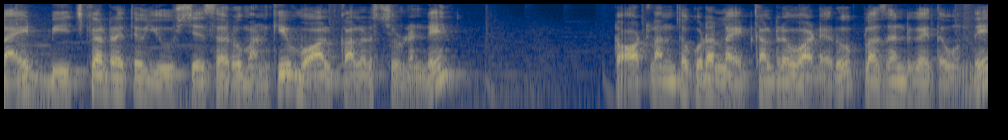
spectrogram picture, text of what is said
లైట్ బీచ్ కలర్ అయితే యూజ్ చేశారు మనకి. వాల్ కలర్స్ చూడండి. టోటల్ అంతా కూడా లైట్ కలర్ వాడారు. ప్లజెంట్గా అయితే ఉంది.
